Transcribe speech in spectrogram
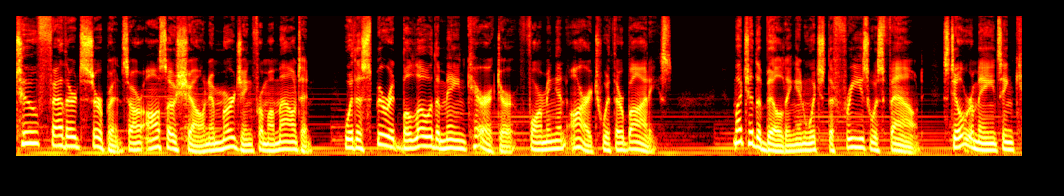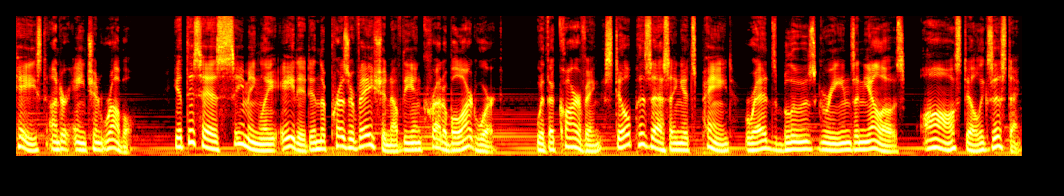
Two feathered serpents are also shown emerging from a mountain, with a spirit below the main character forming an arch with their bodies. Much of the building in which the frieze was found still remains encased under ancient rubble, yet this has seemingly aided in the preservation of the incredible artwork, with the carving still possessing its paint, reds, blues, greens, and yellows, all still existing.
